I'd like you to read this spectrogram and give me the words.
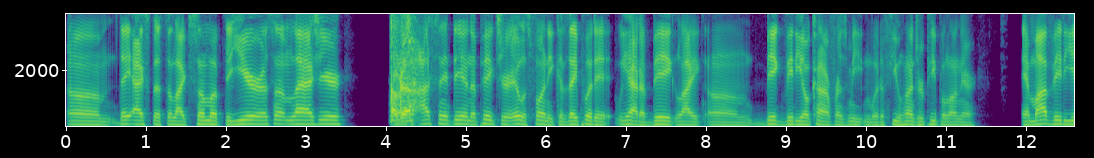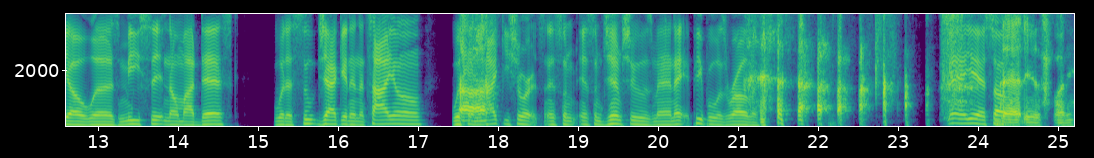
Um, they asked us to like sum up the year or something last year. And Okay. I sent in a picture. It was funny because they put it. We had a big like um big video conference meeting with a few hundred people on there, and my video was me sitting on my desk with a suit jacket and a tie on, with some Uh-huh. Nike shorts and some and some gym shoes. Man, they, people was rolling. Man, yeah. So that is funny.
